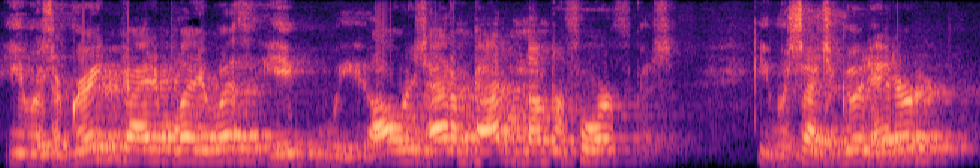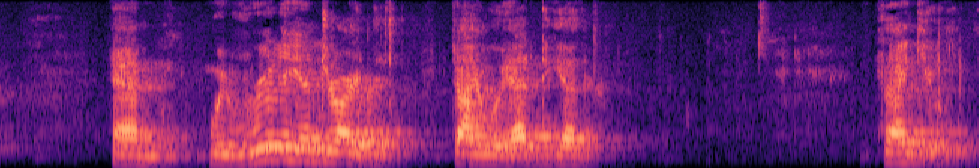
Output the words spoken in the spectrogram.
He was a great guy to play with. He, we always had him batting number fourth because he was such a good hitter. And we really enjoyed the time we had together. Thank you.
